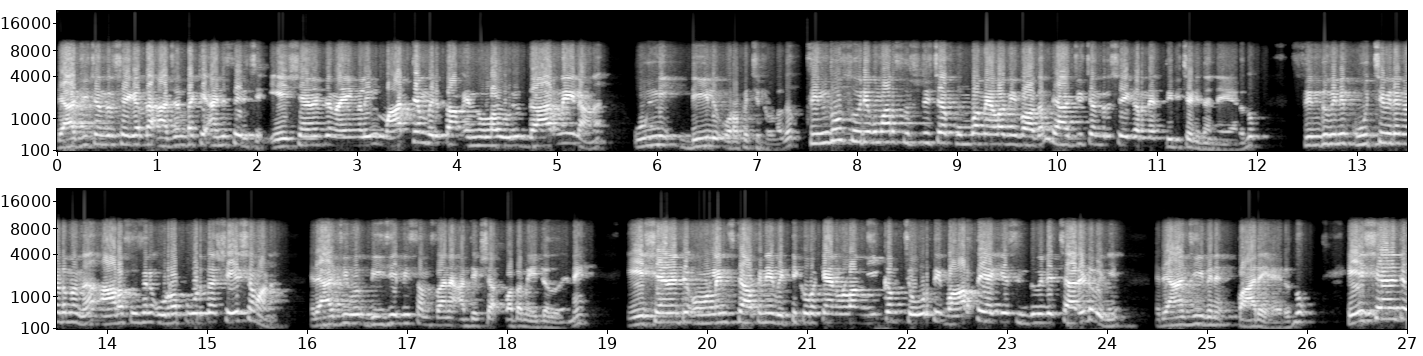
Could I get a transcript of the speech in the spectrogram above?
രാജീവ് ചന്ദ്രശേഖരന്റെ അജണ്ടയ്ക്ക് അനുസരിച്ച് ഏഷ്യാനെറ്റ് നയങ്ങളിൽ മാറ്റം വരുത്താം എന്നുള്ള ഒരു ധാരണയിലാണ് ഉണ്ണി ഡീൽ ഉറപ്പിച്ചിട്ടുള്ളത്. സിന്ധു സൂര്യകുമാർ സൃഷ്ടിച്ച കുംഭമേള വിവാദം രാജീവ് ചന്ദ്രശേഖറിന് തിരിച്ചടി തന്നെയായിരുന്നു. സിന്ധുവിന് കൂച്ചുവിലങ്ങണമെന്ന് ആർ എസ് എസിന് ഉറപ്പുകൊടുത്ത ശേഷമാണ് രാജീവ് ബി ജെ പി സംസ്ഥാന അധ്യക്ഷ പദമേറ്റത് തന്നെ. ഏഷ്യാനെറ്റ് ഓൺലൈൻ സ്റ്റാഫിനെ വെട്ടിക്കുറയ്ക്കാനുള്ള നീക്കം ചോർത്തി വാർത്തയാക്കിയ സിന്ധുവിന്റെ ചരടുവലി രാജീവിന് പാരയായിരുന്നു. ഏഷ്യാനെറ്റ്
